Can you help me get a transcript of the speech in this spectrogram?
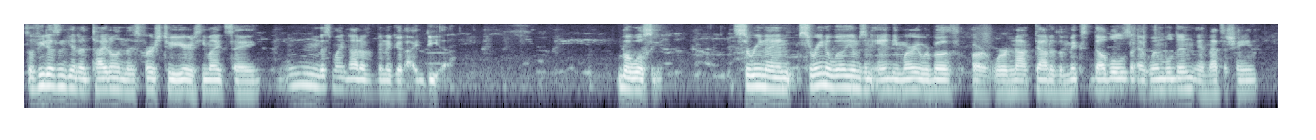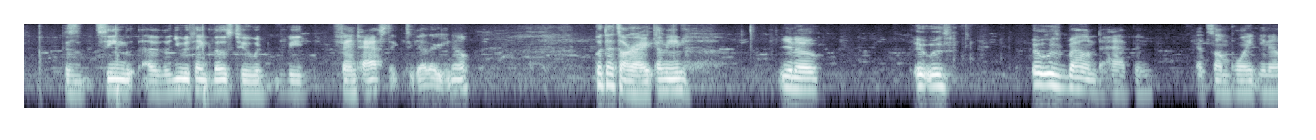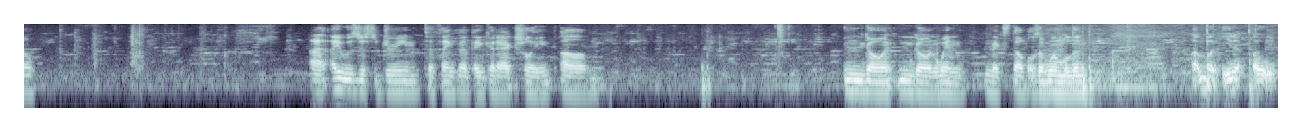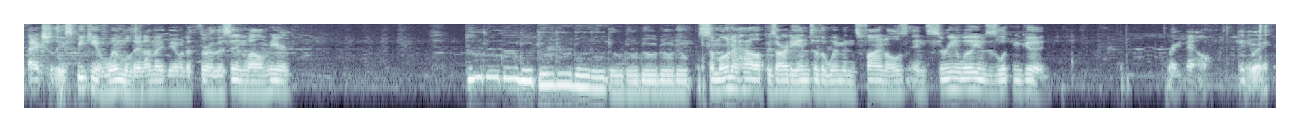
So if he doesn't get a title in his first two years, he might say, mm, "This might not have been a good idea." But we'll see. Serena and Serena Williams and Andy Murray were both or were knocked out of the mixed doubles at Wimbledon, and that's a shame because seeing uh, you would think those two would be fantastic together, you know. But that's all right. I mean, you know, it was it was bound to happen at some point, you know. I, it was just a dream to think that they could actually um, go and go and win mixed doubles at Wimbledon. Uh, but you know, oh, actually, speaking of Wimbledon, I might be able to throw this in while I'm here. Simona Halep is already into the women's finals, and Serena Williams is looking good right now. Anyway.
